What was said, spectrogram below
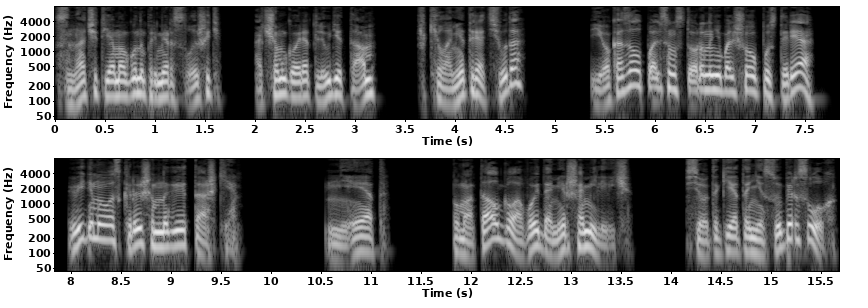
Значит, я могу, например, слышать, о чем говорят люди там, в километре отсюда? И указал пальцем в сторону небольшого пустыря, видимого с крыши многоэтажки. Нет, помотал головой Дамир Шамилевич. Все-таки это не суперслух.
